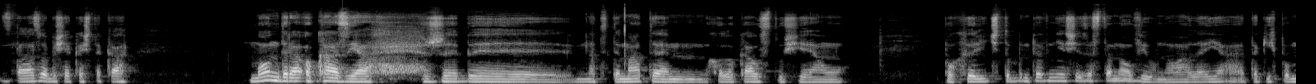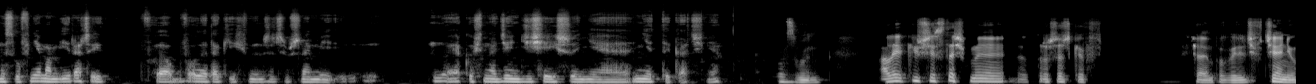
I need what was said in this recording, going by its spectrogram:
znalazłaby się jakaś taka mądra okazja, żeby nad tematem Holokaustu się pochylić, to bym pewnie się zastanowił, no ale ja takich pomysłów nie mam i raczej wolę takich rzeczy przynajmniej no jakoś na dzień dzisiejszy nie, nie tykać, nie? Rozumiem. Ale jak już jesteśmy troszeczkę, w, chciałem powiedzieć w cieniu,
